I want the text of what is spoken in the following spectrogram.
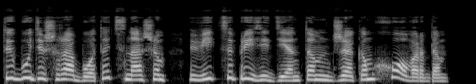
Ты будешь работать с нашим вице-президентом Джеком Ховардом.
